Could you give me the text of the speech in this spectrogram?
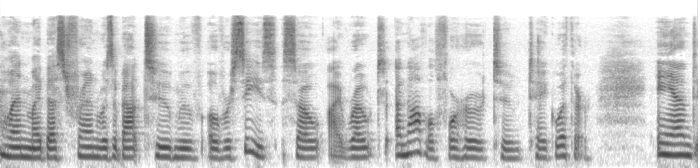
when my best friend was about to move overseas, so I wrote a novel for her to take with her. And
